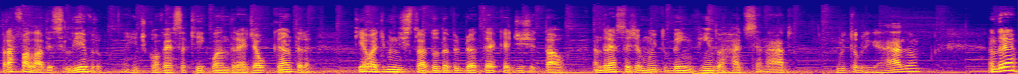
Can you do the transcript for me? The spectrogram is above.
Para falar desse livro, a gente conversa aqui com André de Alcântara, que é o administrador da Biblioteca Digital. André, seja muito bem-vindo à Rádio Senado. Muito obrigado. André,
